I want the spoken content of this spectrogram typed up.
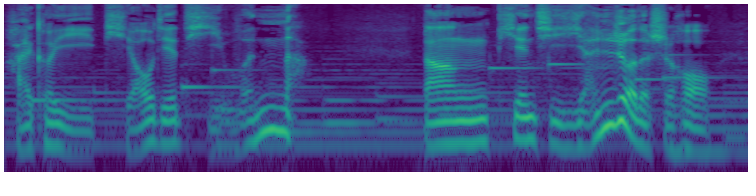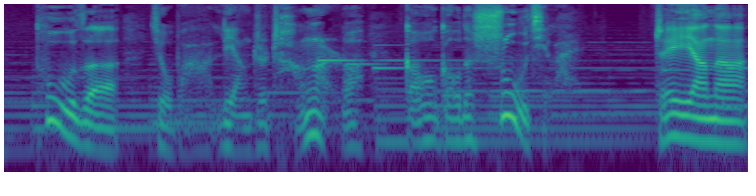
还可以调节体温呢。当天气炎热的时候，兔子就把两只长耳朵。高高的竖起来，这样呢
